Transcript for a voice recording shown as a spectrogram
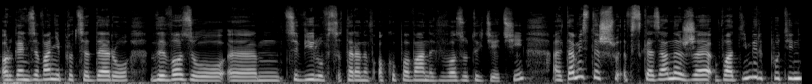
organizowanie procederu wywozu cywilów z terenów okupowanych, wywozu tych dzieci, ale tam jest też wskazane, że Władimir Putin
